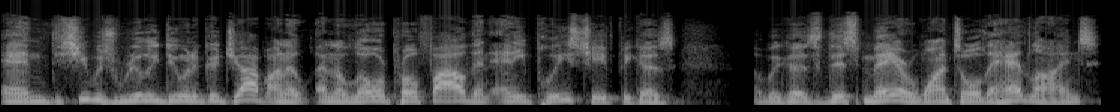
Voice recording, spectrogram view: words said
and she was really doing a good job on a on a lower profile than any police chief because because this mayor wants all the headlines,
